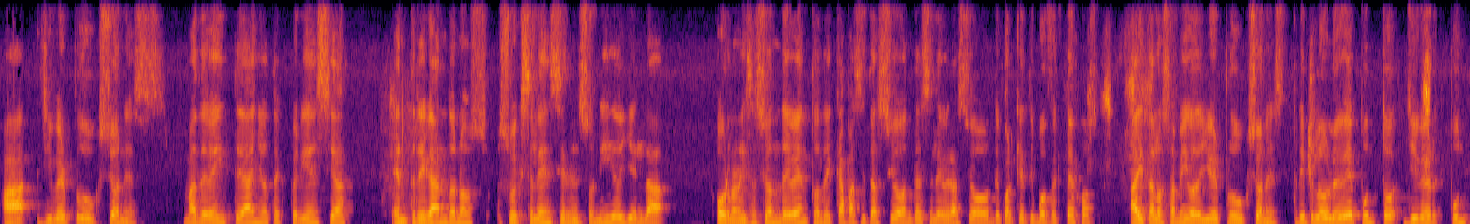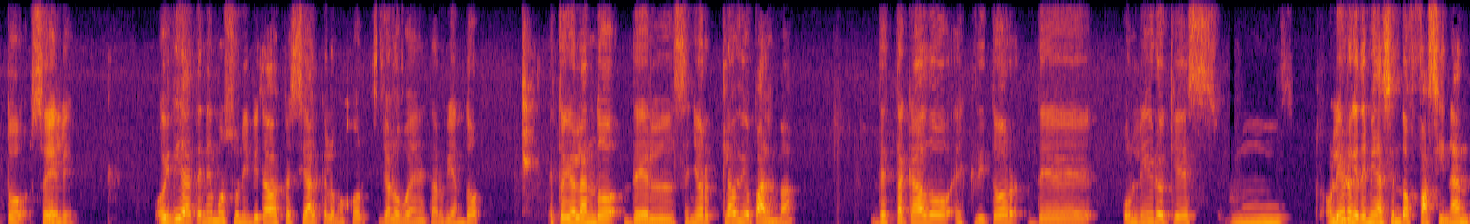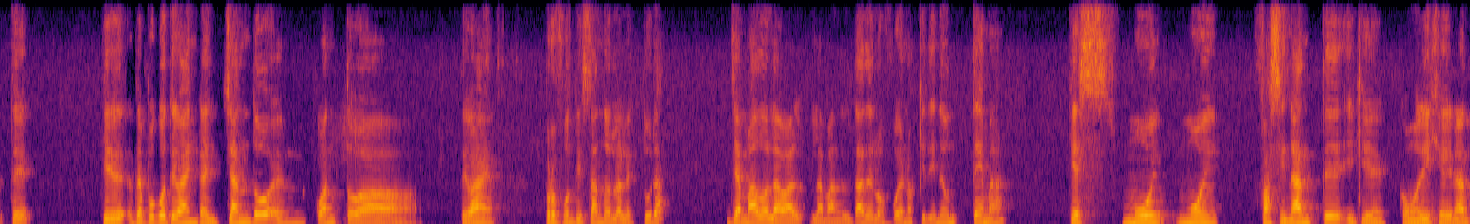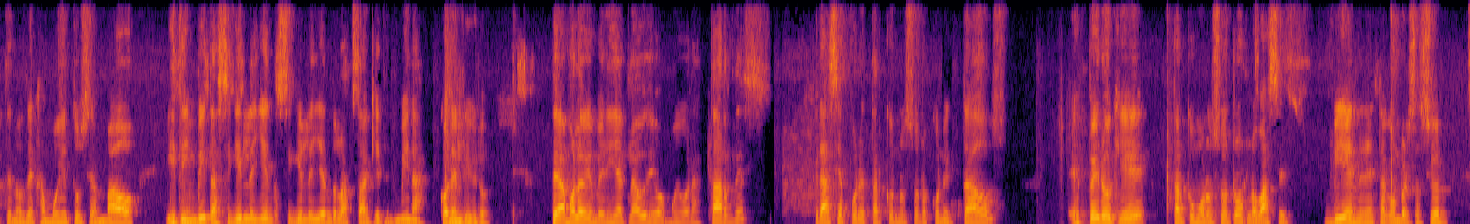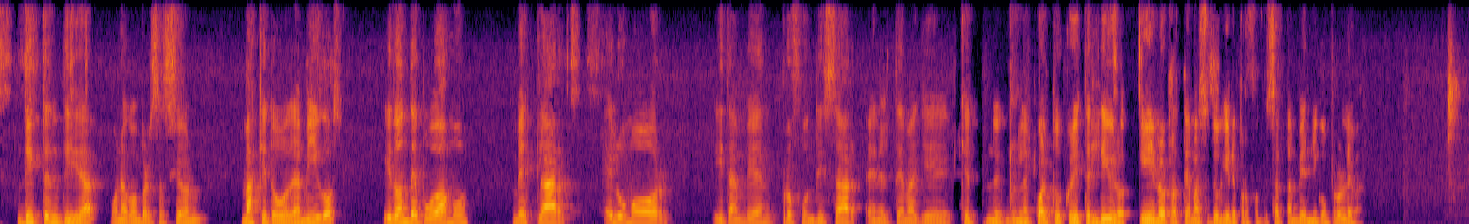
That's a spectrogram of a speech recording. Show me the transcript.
a Giver Producciones. Más de 20 años de experiencia entregándonos su excelencia en el sonido y en la organización de eventos, de capacitación, de celebración, de cualquier tipo de festejos, ahí están los amigos de Giver Producciones, www.giver.cl. Hoy día tenemos un invitado especial que a lo mejor ya lo pueden estar viendo. Estoy hablando del señor Claudio Palma, destacado escritor de un libro que es mm, un libro que termina siendo fascinante, que de a poco te va enganchando en cuanto a te va profundizando en la lectura llamado la, maldad de los buenos, que tiene un tema que es muy, muy fascinante y que, como dije antes, nos deja muy entusiasmados y te invita a seguir leyendo, seguir leyéndolo hasta que terminas con el libro. Te damos la bienvenida, Claudio. Muy buenas tardes. Gracias por estar con nosotros conectados. Espero que, tal como nosotros, lo pases bien en esta conversación distendida, una conversación más que todo de amigos, y donde podamos mezclar el humor, y también profundizar en el tema que, en el cual tú escribiste el libro y en otros temas si tú quieres profundizar también, ningún problema.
